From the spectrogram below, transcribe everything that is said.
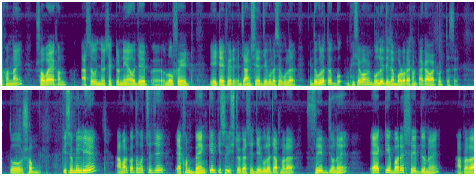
এখন নাই। সবাই এখন আছে অন্য সেক্টর নিয়ে, ওই যে লো ফেড এই টাইপের জাং শেয়ার যেগুলো আছে ওগুলো। কিন্তু ওগুলো তো হিসেবে আমি বলেই দিলাম, বড়রা এখন টাকা আবার করতেছে। তো সব কিছু মিলিয়ে আমার কথা হচ্ছে যে, এখন ব্যাংকের কিছু স্টক আছে যেগুলোতে আপনারা সেফ জোনে, একেবারে সেফ জোনে আপনারা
